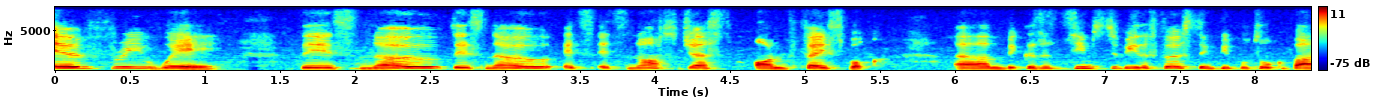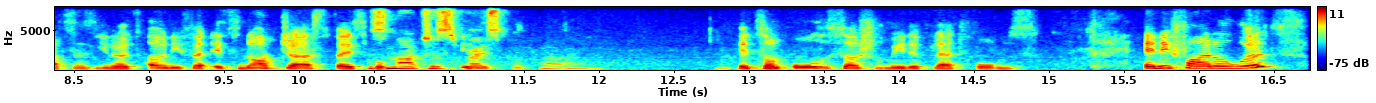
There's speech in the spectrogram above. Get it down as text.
everywhere. There's no, there's no, it's it's not just on Facebook um, because it seems to be the first thing people talk about is you know it's only for it's not just Facebook. it's not just Facebook, no. it's on all the social media platforms any final words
